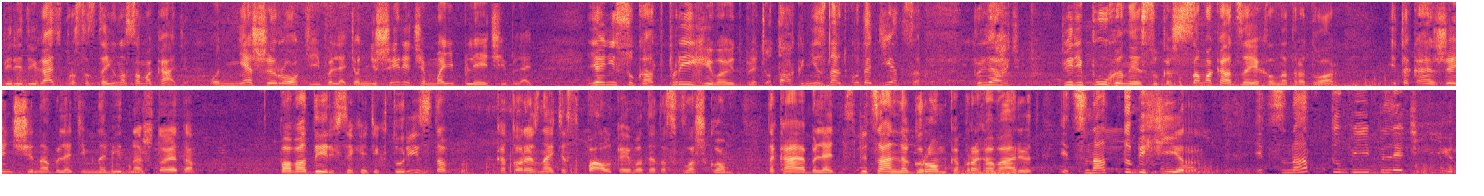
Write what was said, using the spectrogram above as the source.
передвигаюсь, просто стою на самокате. Он не широкий, блядь, он не шире, чем мои плечи, блядь. И они, сука, отпрыгивают, блядь, вот так, не знают, куда деться. Блядь, перепуганные, сука, самокат заехал на тротуар. И такая женщина, блядь, именно видно, что это поводырь всех этих туристов, которая, знаете, с палкой вот это, с флажком, такая, блядь, специально громко проговаривает It's not to be here. It's not to be, блядь, here.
